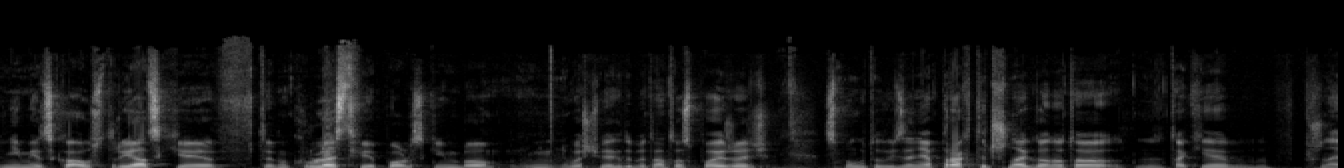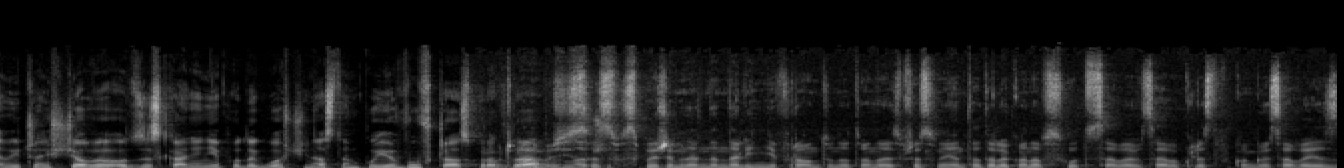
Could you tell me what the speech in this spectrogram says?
niemiecko-austriackie w tym Królestwie Polskim, bo mm, właściwie gdyby na to spojrzeć z punktu widzenia praktycznego, no to takie przynajmniej częściowe odzyskanie niepodległości następuje wówczas, prawda? Jeśli To znaczy- spojrzymy na, na, na linię frontu, no to ona jest przesunięta daleko na wschód. Całe, całe Królestwo Kongresowe jest,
